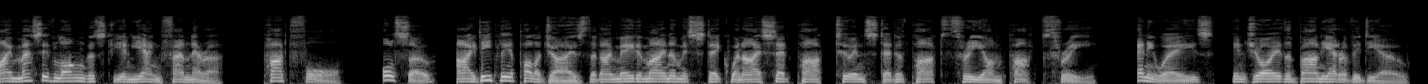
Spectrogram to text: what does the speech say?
My massive longest yin yang fan error. Part 4. Also, I deeply apologize that I made a minor mistake when I said part 2 instead of part 3 on part 3. Anyways, enjoy the Barniera video.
